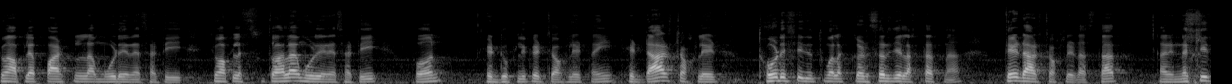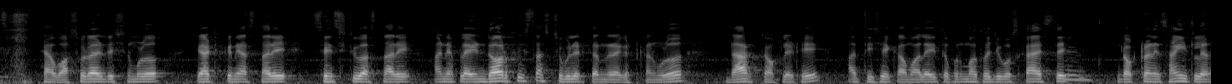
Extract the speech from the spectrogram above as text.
किंवा आपल्या पार्टनरला मूड येण्यासाठी किंवा आपल्या स्वतःला मूड येण्यासाठी पण हे डुप्लिकेट चॉकलेट नाही हे डार्क चॉकलेट. थोडेसे जे तुम्हाला कडसर जे लागतात ना ते डार्क चॉकलेट असतात. आणि नक्कीच ह्या वासोडायजेशनमुळं या ठिकाणी असणारे सेन्सिटिव्ह असणारे आणि आपल्या एन्डॉर्फिन्सना स्टिम्युलेट करणाऱ्या घटकांमुळं डार्क चॉकलेट हे अतिशय कामाला येतं. पण महत्त्वाची गोष्ट काय असते? डॉक्टरांनी सांगितलं.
